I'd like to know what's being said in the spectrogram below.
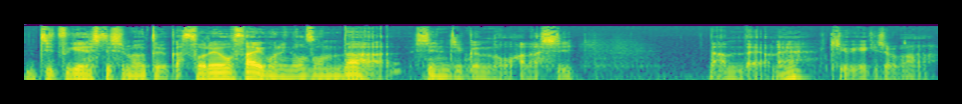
実現してしまうというか、それを最後に望んだシンジ君のお話なんだよね、旧劇場版は。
